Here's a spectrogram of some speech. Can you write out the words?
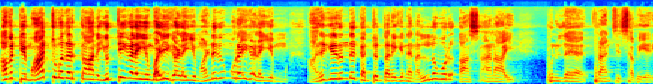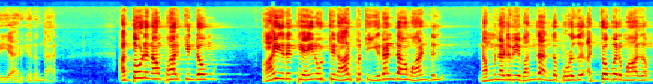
அவற்றை மாற்றுவதற்கான யுத்திகளையும் வழிகளையும் அணுகுமுறைகளையும் அருகிருந்து கற்றுத் தருகின்ற நல்ல ஒரு ஆசானாய் புனித பிரான்சிஸ் சபையரியார் இருந்தார். அத்தோடு நாம் பார்க்கின்றோம் ஆயிரத்தி ஐநூற்றி நாற்பத்தி இரண்டாம் ஆண்டு நம் நடுவே வந்த அந்த பொழுது அக்டோபர் மாதம்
